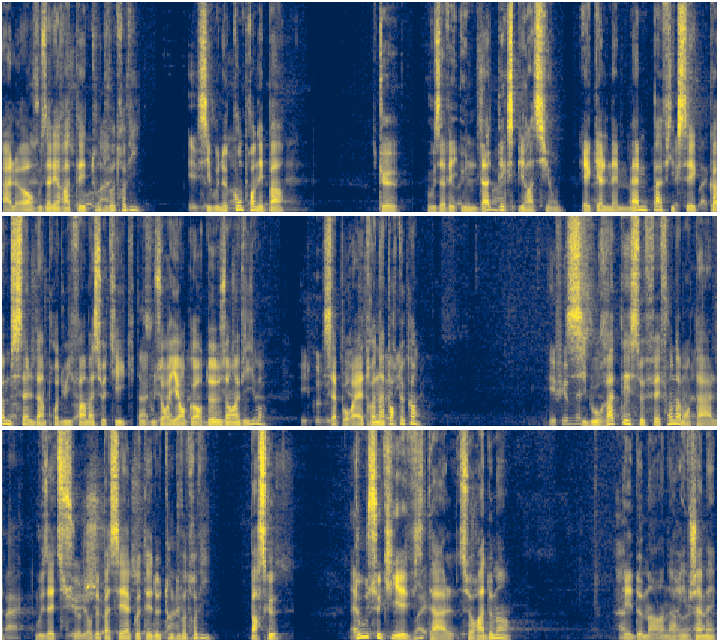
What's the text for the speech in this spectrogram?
alors vous allez rater toute votre vie. Si vous ne comprenez pas que vous avez une date d'expiration, et qu'elle n'est même pas fixée comme celle d'un produit pharmaceutique où vous auriez encore deux ans à vivre, ça pourrait être n'importe quand. Si vous ratez ce fait fondamental, vous êtes sûr de passer à côté de toute votre vie, parce que tout ce qui est vital sera demain, et demain n'arrive jamais.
